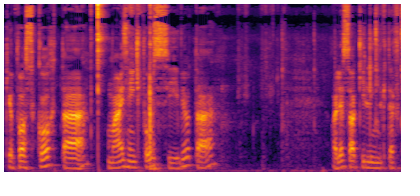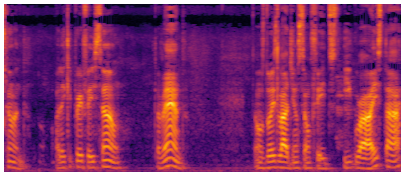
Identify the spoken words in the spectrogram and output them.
Que eu posso cortar o mais rente possível, tá? Olha só que lindo que tá ficando. Olha que perfeição. Tá vendo? Então, os dois ladinhos são feitos iguais, tá?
